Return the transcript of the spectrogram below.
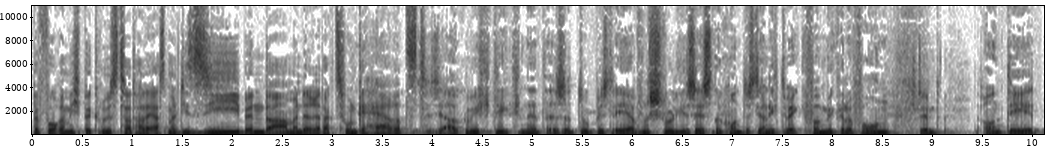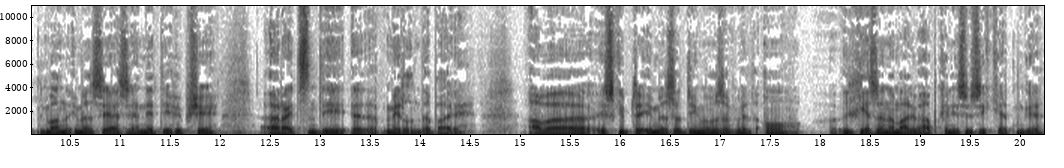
bevor er mich begrüßt hat, hat er erstmal die sieben Damen der Redaktion geherzt. Das ist ja auch wichtig, nicht? Also du bist eher auf dem Stuhl gesessen, du konntest ja nicht weg vom Mikrofon. Stimmt. Und die waren immer sehr, sehr nette, hübsche, äh, reizende äh, Mädeln dabei. Aber es gibt ja immer so Dinge, wo man sagt, oh, ich esse ja normal überhaupt keine Süßigkeiten, gell?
